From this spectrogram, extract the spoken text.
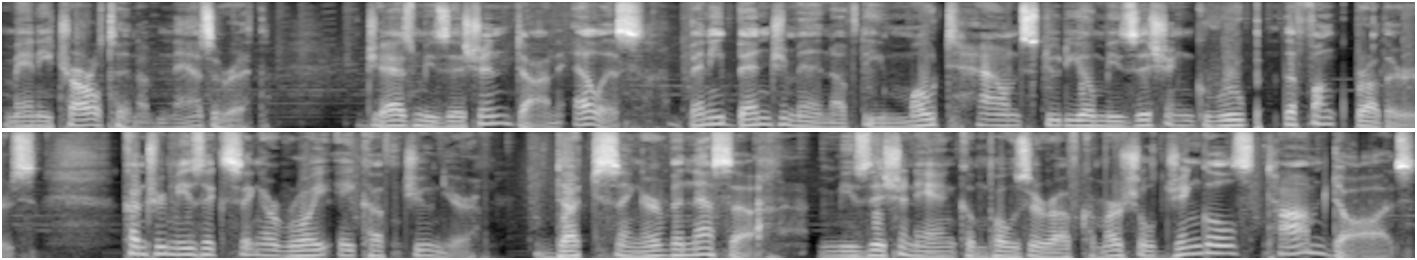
Manny Charlton of Nazareth, jazz musician Don Ellis, Benny Benjamin of the Motown studio musician group The Funk Brothers, country music singer Roy Acuff Jr., Dutch singer Vanessa, musician and composer of commercial jingles Tom Dawes,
